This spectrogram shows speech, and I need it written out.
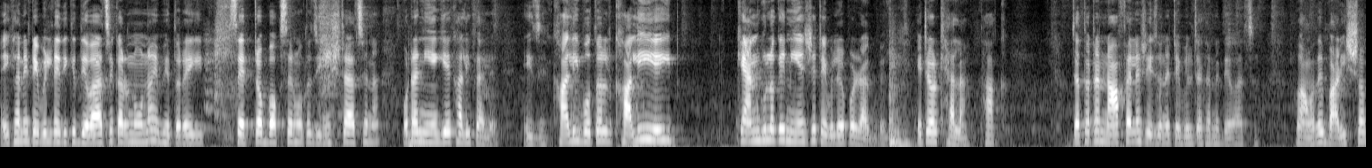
এইখানে টেবিলটা এদিকে দেওয়া আছে, কারণ ও না ভেতরে এই সেট টপ বক্সের মতো জিনিসটা আছে না, ওটা নিয়ে গিয়ে খালি ফেলে। এই যে, খালি বোতল, খালি এই ক্যানগুলোকে নিয়ে এসে টেবিলের ওপর রাখবে। এটা ওর খেলা। থাক। যাতে ওটা না ফেলে, সেই জন্য টেবিলটা এখানে দেওয়া আছে। তো আমাদের বাড়ির সব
